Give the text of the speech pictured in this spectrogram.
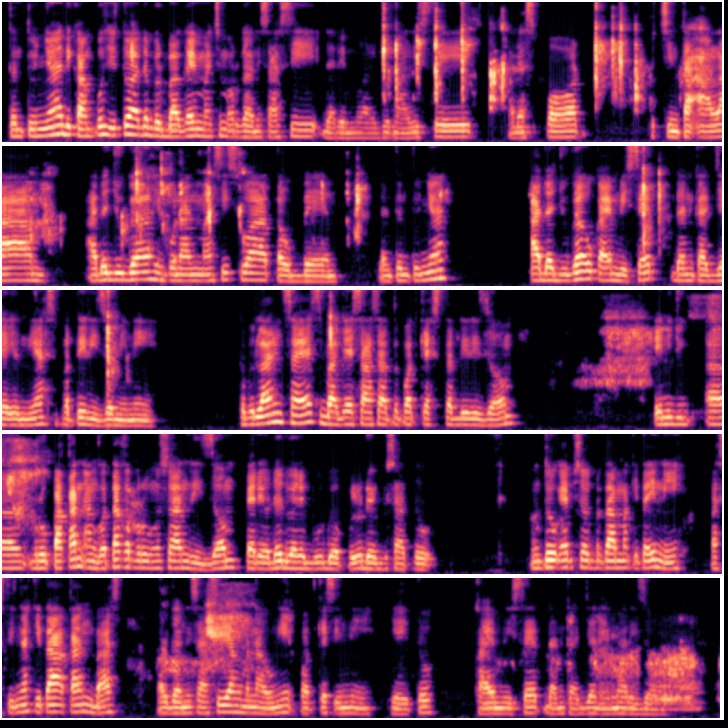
Tentunya di kampus itu ada berbagai macam organisasi dari mulai jurnalistik, ada sport, pecinta alam, ada juga himpunan mahasiswa atau BEM, dan tentunya ada juga UKM riset dan kajian ilmiah seperti Rizom ini. Kebetulan saya sebagai salah satu podcaster di Rizom, ini juga, uh, merupakan anggota kepengurusan Rizom periode 2020-2021. Untuk episode pertama kita ini, pastinya kita akan bahas organisasi yang menaungi podcast ini, yaitu KM Riset dan Kajian Ilmu Rizom.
